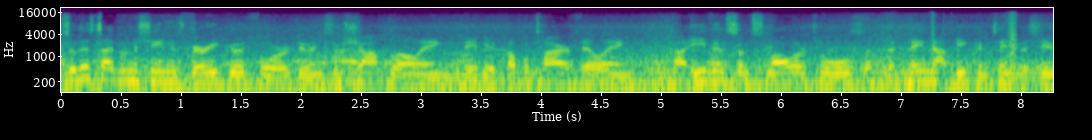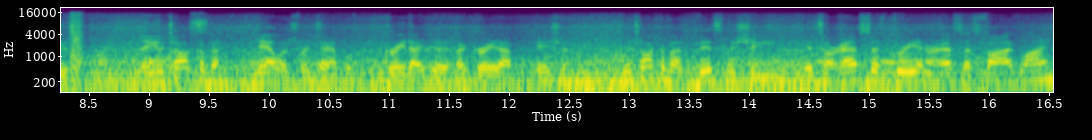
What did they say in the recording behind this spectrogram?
So this type of machine is very good for doing some shop blowing, maybe a couple tire filling, uh, even some smaller tools that, that may not be continuous use. When we talk about nailers, for example, great idea, a great application. When we talk about this machine, it's our SS3 and our SS5 line.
